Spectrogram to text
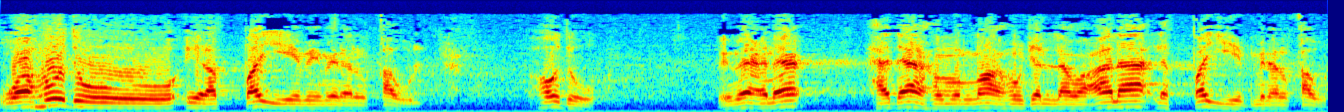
وهدوا إلى الطيب من القول. هدوا. بمعنى هداهم الله جل وعلا للطيب من القول.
